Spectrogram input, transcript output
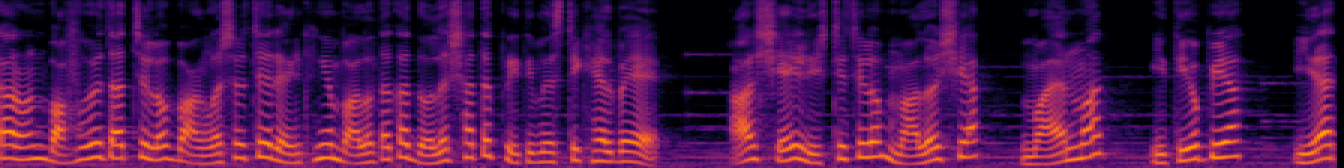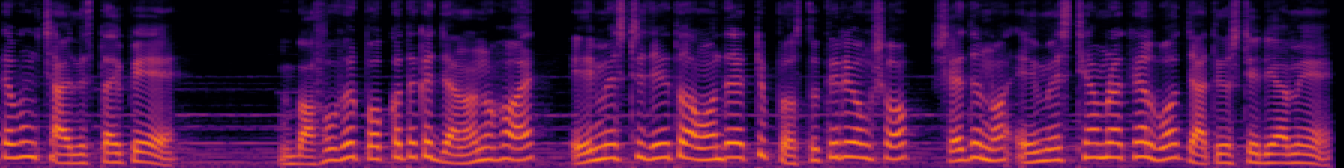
কারণ বাফুফে চাচ্ছিল বাংলাদেশের চেয়ে র্যাঙ্কিংয়ে ভালো থাকা দলের সাথে প্রীতি ম্যাচটি খেলবে। আর সেই লিস্টে ছিল মালয়েশিয়া মায়ানমার, ইথিওপিয়া, ইরাক এবং চাইনিজ তাইপে বাফুফের পক্ষ থেকে জানানো হয়, এই ম্যাচটি যেহেতু আমাদের একটি প্রস্তুতিরই অংশ, সেজন্য এই ম্যাচটি আমরা খেলব জাতীয় স্টেডিয়ামে।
